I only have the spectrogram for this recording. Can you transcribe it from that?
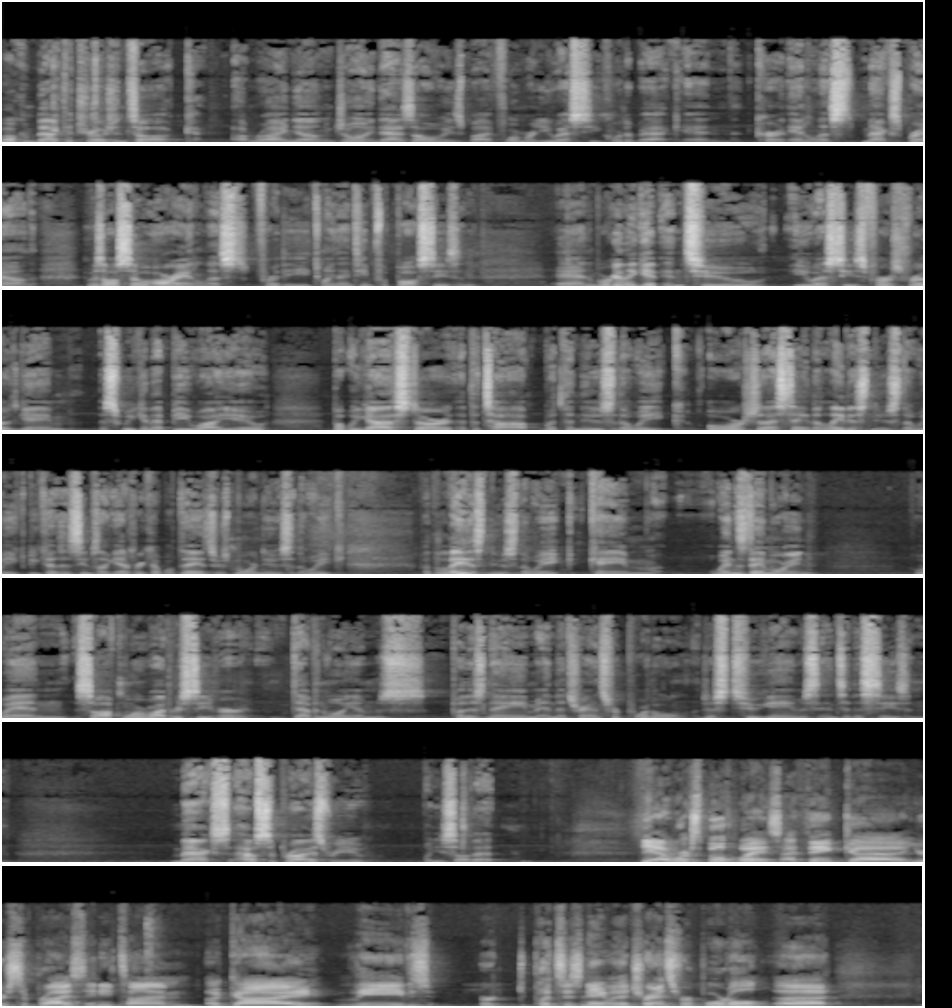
Welcome back to Trojan Talk. I'm Ryan Young, joined as always by former USC quarterback and current analyst Max Browne, who is also our analyst for the 2019 football season. And we're going to get into USC's first road game this weekend at BYU, but we got to start at the top with the news of the week, or should I say the latest news of the week, because it seems like every couple days there's more news of the week. But the latest news of the week came Wednesday morning when sophomore wide receiver Devin Williams put his name in the transfer portal just two games into the season. Max, how surprised were you when you saw that? Yeah, it works both ways. I think uh, you're surprised anytime a guy leaves or puts his name in the transfer portal. Uh,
